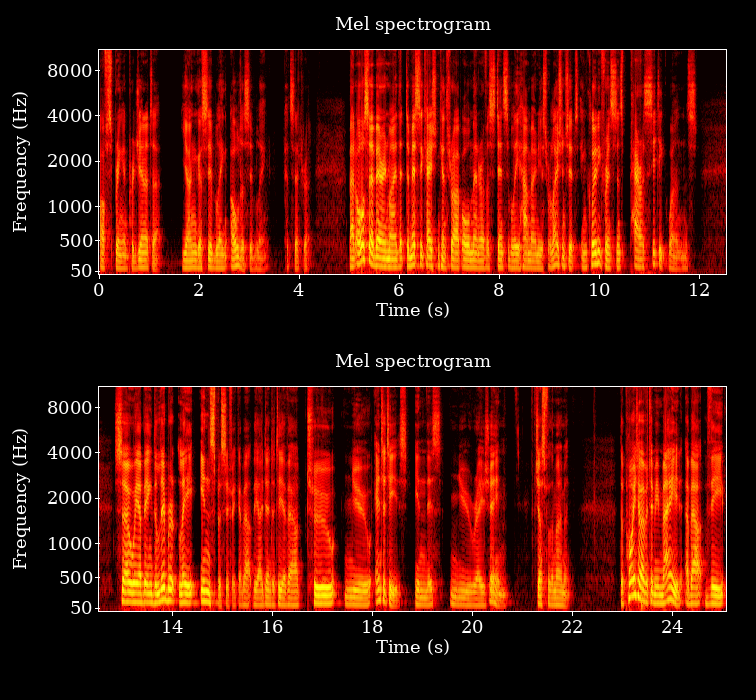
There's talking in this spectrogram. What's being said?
offspring and progenitor, younger sibling, older sibling, etc. But also bear in mind that domestication can throw up all manner of ostensibly harmonious relationships, including, for instance, parasitic ones. So we are being deliberately inspecific about the identity of our two new entities in this new regime, just for the moment. The point, however, to be made about the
